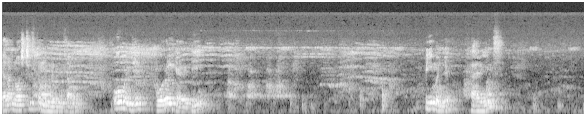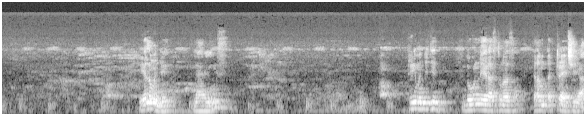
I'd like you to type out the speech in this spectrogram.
याला नॉस्टिल्स पण म्हणलं तरी चालेल ओ म्हणजे ओरल कॅव्हिटी. पी म्हणजे फॅरिंग्स एल म्हणजे लॅरिंग्स. थ्री म्हणजे जे दोन लेअर असतो ना असा त्याला म्हणतात ट्रॅचिया.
